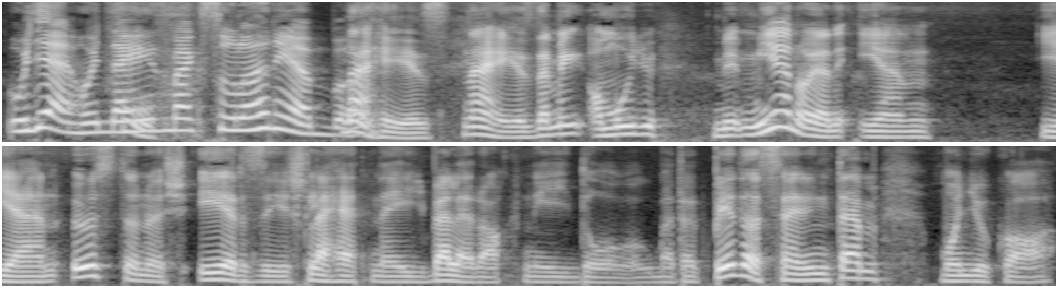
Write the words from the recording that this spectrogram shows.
Ugye, hogy nehéz megszólalni ebből? nehéz, nehéz, de még amúgy mi, milyen olyan ilyen, ilyen ösztönös érzés lehetne így belerakni így dolgokba? Tehát például szerintem mondjuk a,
